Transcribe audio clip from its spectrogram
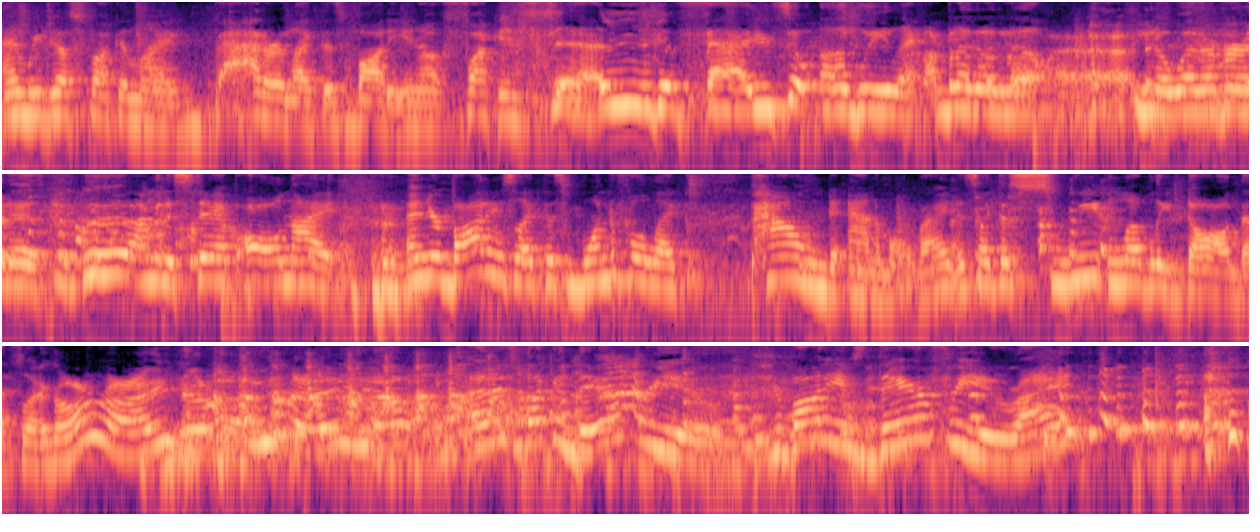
And we just fucking like batter like this body, you know, fucking fat, you get fat, you're so ugly, like blah, blah, blah, blah, uh, you know, whatever it is. I'm gonna stay up all night. And your body's like this wonderful, like, pound animal, right? It's like this sweet, lovely dog that's like, all right, okay, you know, and it's fucking there for you. Your body is there for you, right?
